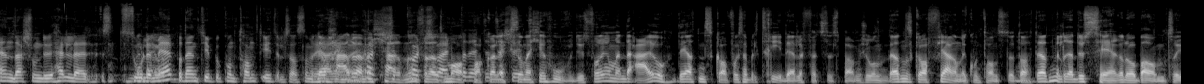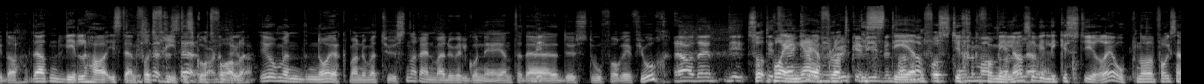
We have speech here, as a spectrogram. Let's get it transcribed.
enn dersom du heller stoler mer på den type kontantytelser som regjeringen gjør. Kjernen for at Matpakkeleksene er ikke hovedutfordringen, men det er jo det at en skal f.eks. tredele fødselspermisjon, det at en skal fjerne kontantstøtta, det at en vil redusere da barnetrygda, det at en vil ha istedenfor et fritidskort for alle. Jo, men nå øker man jo med 1000, regner med du vil gå ned igjen til det du sto for i fjor. Ja, det, de, så de Poenget er for at istedenfor å styrke familiene, så vil de ikke styre det. Oppnå f.eks.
